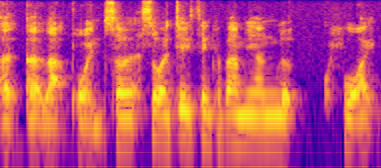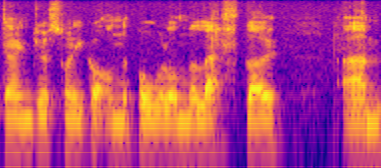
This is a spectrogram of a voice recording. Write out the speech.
at, at that point. So, so I do think Aubameyang looked quite dangerous when he got on the ball on the left, though. Um,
